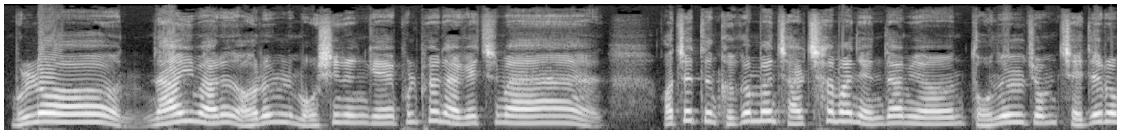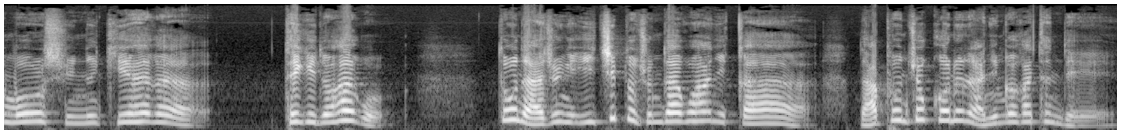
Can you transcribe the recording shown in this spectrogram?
물론 나이 많은 어른을 모시는 게 불편하겠지만 어쨌든 그것만 잘 참아낸다면 돈을 좀 제대로 모을 수 있는 기회가 되기도 하고 또 나중에 이 집도 준다고 하니까 나쁜 조건은 아닌 것 같은데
